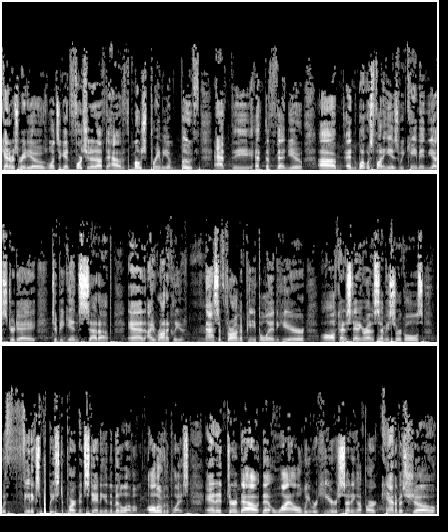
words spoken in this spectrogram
Cannabis Radio is once again fortunate enough to have the most premium booth at the at the venue. Um, and what was funny is we came in yesterday to begin setup, and ironically, massive throng of people in here, all kind of standing around in semicircles with Phoenix Police Department standing in the middle of them, all over the place. And it turned out that while we were here setting up our cannabis show,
